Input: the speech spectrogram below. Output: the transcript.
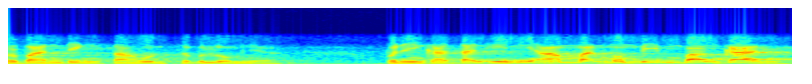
berbanding tahun sebelumnya. Peningkatan ini amat membimbangkan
